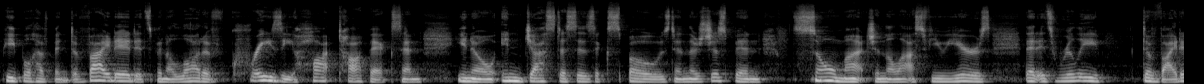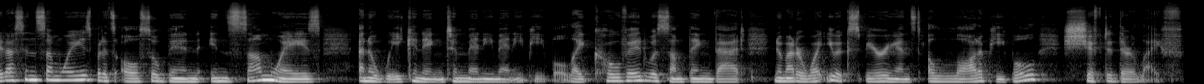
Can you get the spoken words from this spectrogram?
People have been divided. It's been a lot of crazy hot topics and, you know, injustices exposed. And there's just been so much in the last few years that it's really divided us in some ways, but it's also been in some ways an awakening to many, many people. Like COVID was something that no matter what you experienced, a lot of people shifted their life.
